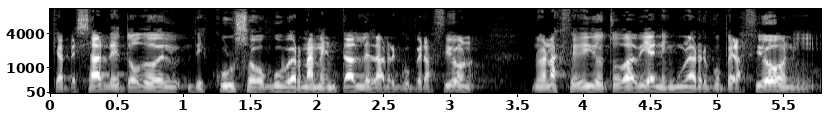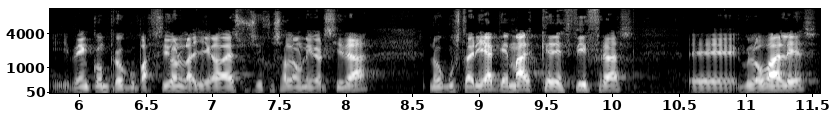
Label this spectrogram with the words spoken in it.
que, a pesar de todo el discurso gubernamental de la recuperación, no han accedido todavía a ninguna recuperación y, ven con preocupación la llegada de sus hijos a la universidad, nos gustaría que más que de cifras eh, globales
